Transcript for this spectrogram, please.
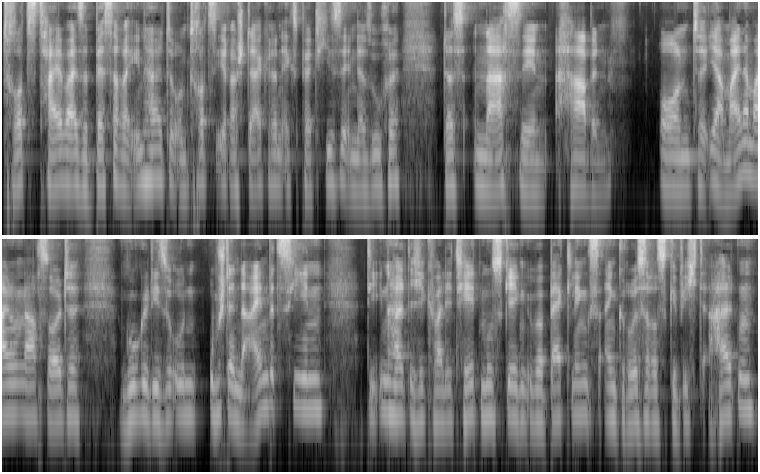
trotz teilweise besserer Inhalte und trotz ihrer stärkeren Expertise in der Suche das Nachsehen haben. Und äh, ja, meiner Meinung nach sollte Google diese Umstände einbeziehen. Die inhaltliche Qualität muss gegenüber Backlinks ein größeres Gewicht erhalten.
